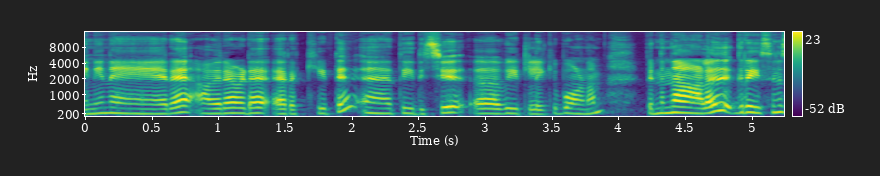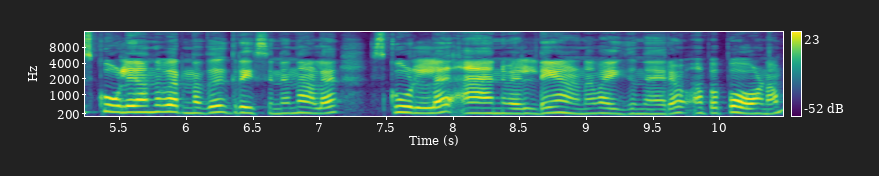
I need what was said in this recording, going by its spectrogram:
ഇനി നേരെ അവരവിടെ ഇറക്കിയിട്ട് തിരിച്ച് വീട്ടിലേക്ക് പോകണം പിന്നെ നാളെ ഗ്രേസിന് സ്കൂളിലാണെന്ന് പറഞ്ഞത് ഗ്രേസിന് നാളെ സ്കൂളിൽ ആനുവൽ ഡേ ആണ് വൈകുന്നേരം. അപ്പോൾ പോകണം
